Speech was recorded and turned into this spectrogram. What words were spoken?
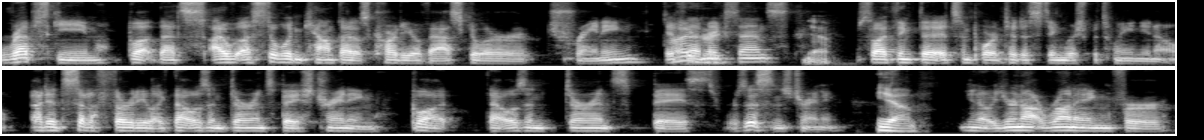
rep scheme, but that's, I, I, still wouldn't count that as cardiovascular training, if I that agree. makes sense. Yeah. So I think that it's important to distinguish between, you know, I did set a 30, like that was endurance based training, but that was endurance based resistance training. Yeah. You know, you're not running for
